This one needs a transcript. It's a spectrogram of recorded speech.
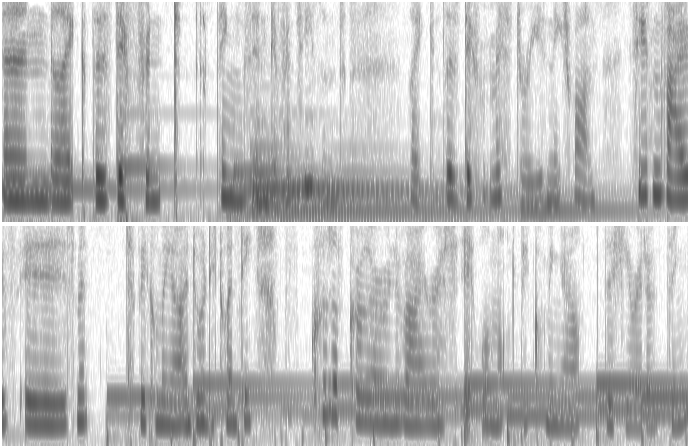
And like, there's different things in different seasons. Like, there's different mysteries in each one. Season five is meant to be coming out in 2020. Because of coronavirus, it will not be coming out this year, I don't think.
